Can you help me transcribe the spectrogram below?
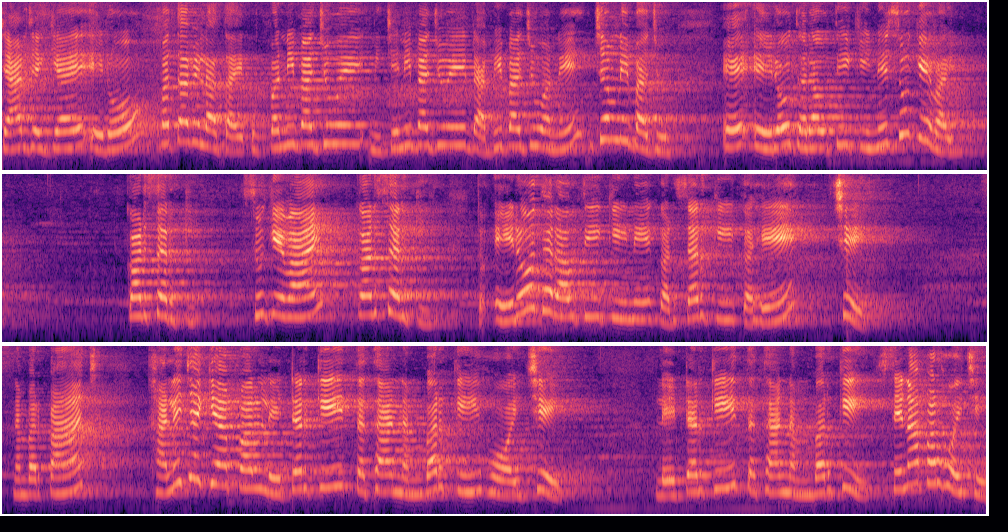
ચાર જગ્યાએ એરો બતાવેલા હતા. એક ઉપરની બાજુએ, નીચેની બાજુએ, ડાબી બાજુ અને જમણી બાજુ. એ એરો ધરાવતી કીને શું કહેવાય? Cursor key. શું કહેવાય? કર્સર કી તો એરો ધરાવતી કીને કર્સર કી કહે છે. નંબર પાંચ. ખાલી જગ્યા પર લેટર કી તથા નંબર કી હોય છે. લેટર કી તથા નંબર કી શેના પર હોય છે?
